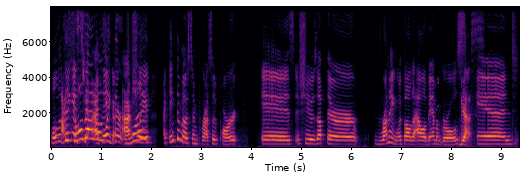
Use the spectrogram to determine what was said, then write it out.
Well, the I thing saw is, that, I I was think like, actually, what? I think the most impressive part is she was up there running with all the Alabama girls. Yes. And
